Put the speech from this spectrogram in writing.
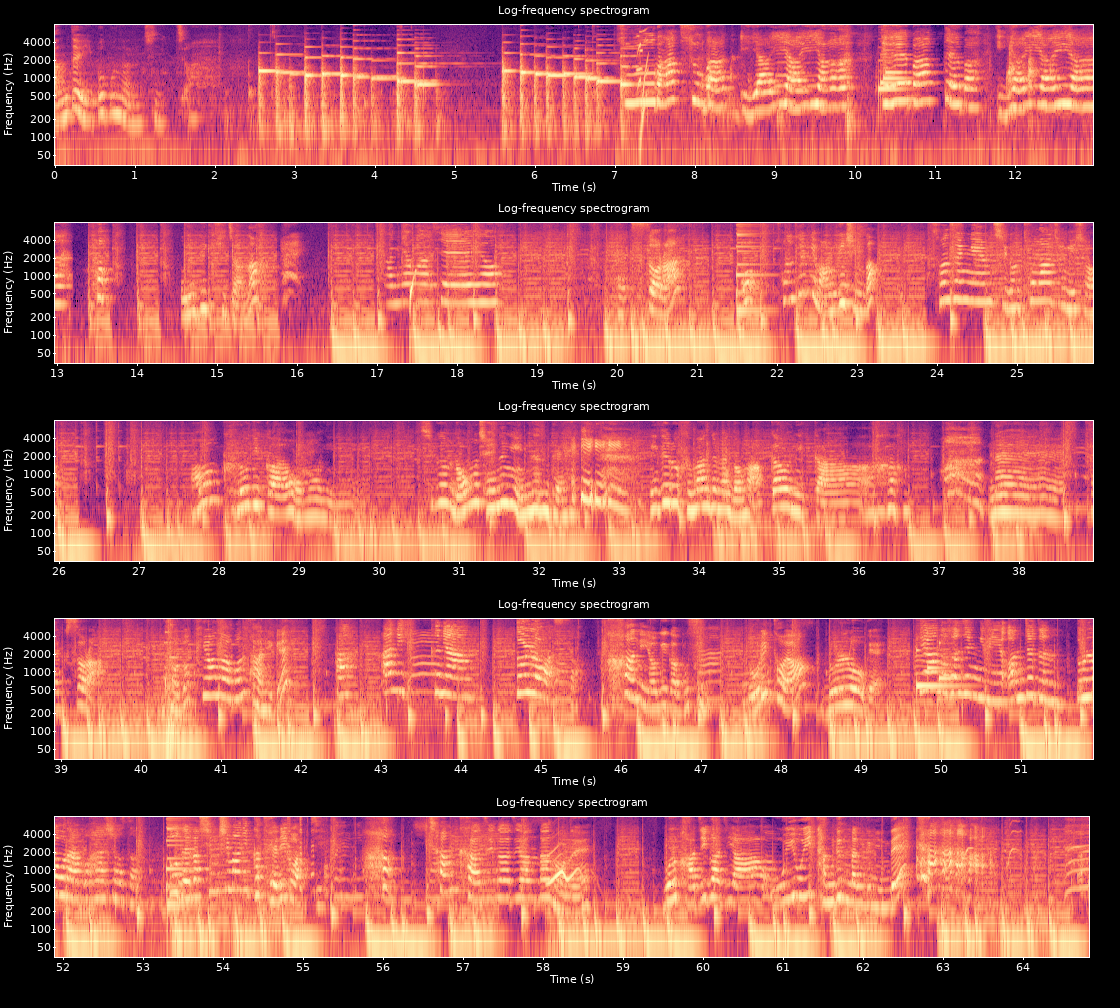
안돼 이 부분은 진짜. 수박 수박 이야 이야 이야 대박 대박 이야 이야 이야 오비키잖아? 안녕하세요 백설아? 어? 선생님 안 계신가? 선생님 지금 통화 중이셔. 아, 그러니까요, 어머니. 지금 너무 재능이 있는데 이대로 그만두면 너무 아까우니까. 네, 백설아. 너도 피아노 학원 다니게? 아 아니 그냥 놀러 왔어 아니 여기가 무슨 놀이터야? 놀러 오게. 피아노 선생님이 언제든 놀러 오라고 하셔서 또 내가 심심하니까 데리고 왔지. 하, 참 가지가지 한다 너네. 뭘 가지가지야. 오이오이 당근당근인데?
